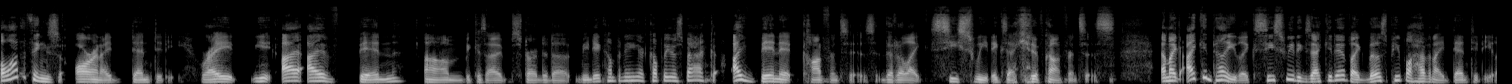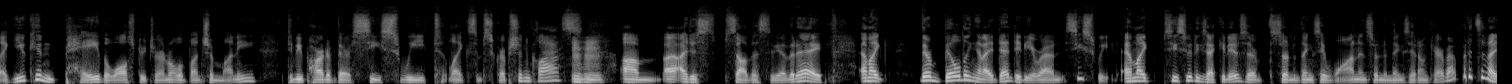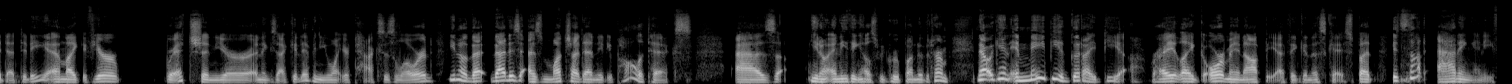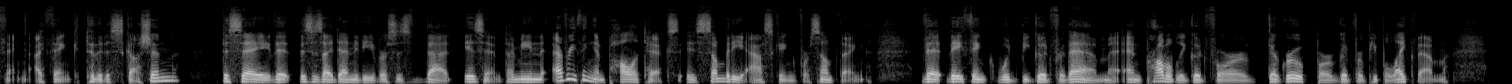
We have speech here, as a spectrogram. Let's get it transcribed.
a lot of things are an identity, right? I, I've been um, because I started a media company a couple years back. I've been at conferences that are like C-suite executive conferences, and like I can tell you, like C-suite executive, like those people have an identity. Like you can pay the Wall Street Journal a bunch of money to be part of their C-suite like subscription class. Mm-hmm. Um, I, I just saw this the other day, and like they're building an identity around C-suite. And like C-suite executives, there are certain things they want and certain things they don't care about, but it's an identity. And like if you're rich and you're an executive and you want your taxes lowered, you know, that that is as much identity politics as you know anything else we group under the term. Now again, it may be a good idea, right? Like or it may not be, I think in this case, but it's not adding anything, I think, to the discussion to say that this is identity versus that isn't. I mean, everything in politics is somebody asking for something that they think would be good for them and probably good for their group or good for people like them.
